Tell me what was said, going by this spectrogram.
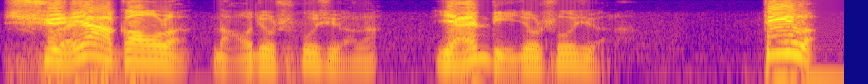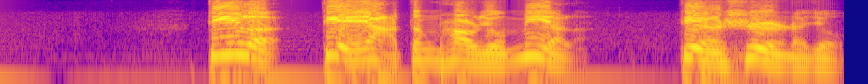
血压高了，脑就出血了，眼底就出血了。低了，低了，电压灯泡就灭了，电视呢就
